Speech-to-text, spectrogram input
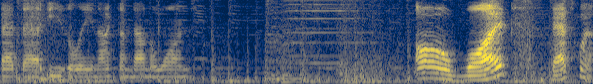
That easily, knock them down to ones. Oh, what? That's what...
